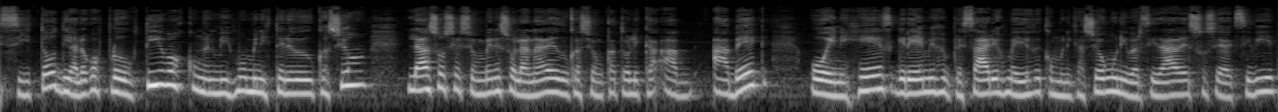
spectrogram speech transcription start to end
cito, diálogos productivos con el mismo Ministerio de Educación, la Asociación Venezolana de Educación Católica ABEC, ONGs, gremios, empresarios, medios de comunicación, universidades, sociedad civil,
